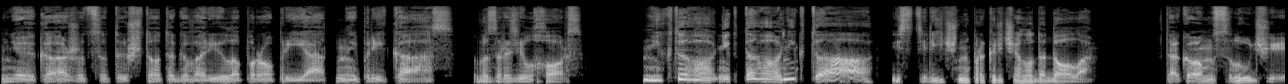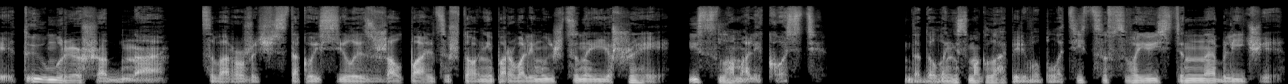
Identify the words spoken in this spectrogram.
«Мне кажется, ты что-то говорила про приятный приказ», — возразил Хорс. «Никто, никто, никто!» — истерично прокричала Додола. «В таком случае ты умрешь одна». Сворожич с такой силой сжал пальцы, что они порвали мышцы на ее шее и сломали кости. Додола не смогла перевоплотиться в свое истинное обличие.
